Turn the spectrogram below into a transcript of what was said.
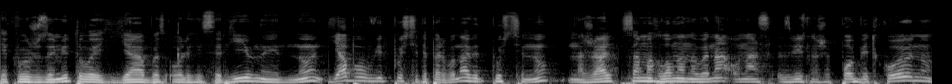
Як ви вже замітили, я без Ольги Сергіївни. Ну я був у відпустці, тепер вона в відпустці. Ну, на жаль, сама головна новина у нас, звісно ж, по біткоїну.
